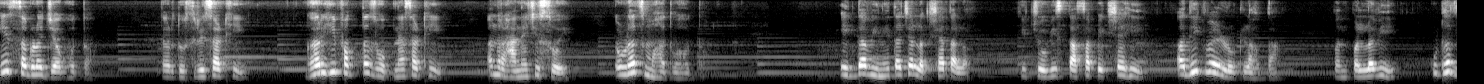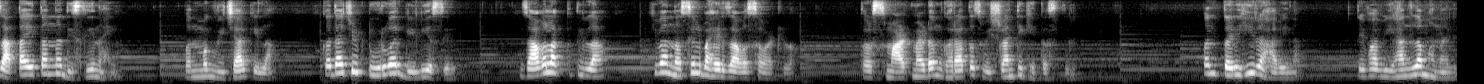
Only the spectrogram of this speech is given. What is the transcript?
हेच सगळं जग होतं. तर दुसरीसाठी घर ही फक्त झोपण्यासाठी आणि राहण्याची सोय एवढंच महत्त्व होतं. एकदा विनिताच्या लक्षात आलं की चोवीस तासापेक्षाही अधिक वेळ लोटला होता. पण पल्लवी कुठं जाता येताना दिसली नाही. पण मग विचार केला कदाचित टूरवर गेली असेल. जावं लागतं तिला किंवा नसेल बाहेर जावंसं वाटलं. तर स्मार्ट मॅडम घरातच विश्रांती घेत असतील. पण तरीही राहावे ना तेव्हा विहानला म्हणाली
